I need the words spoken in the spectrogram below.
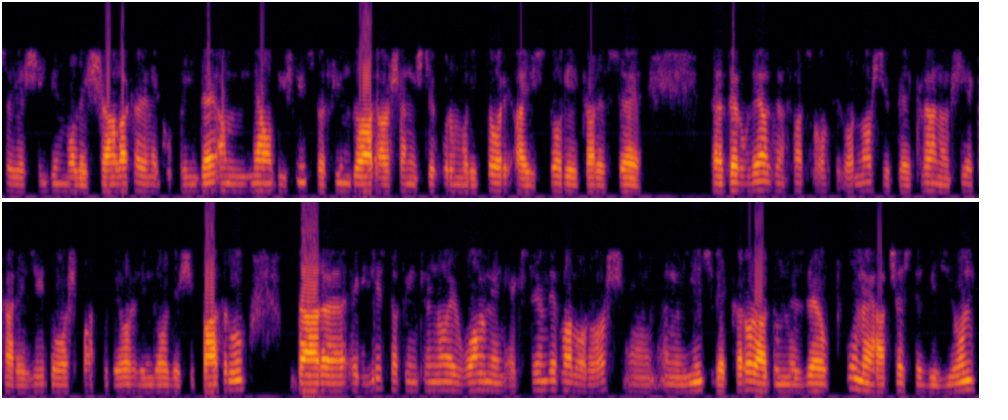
să ieșim din moleșeala care ne cuprinde. Am, ne-am obișnuit să fim doar așa niște urmăritori a istoriei care se uh, derulează în fața ochilor noștri pe ecran în fiecare zi, 24 de ore din 24, dar uh, există printre noi oameni extrem de valoroși în, în mințile cărora Dumnezeu pune aceste viziuni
